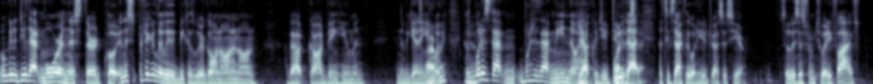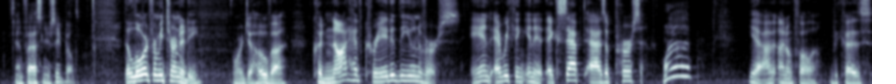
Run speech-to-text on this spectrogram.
we're going to do that more in this third quote. And this is particularly because we were going on and on about God being human in the beginning. Aren't and what, Because Yeah. what does that what does that mean though? Yeah, How could you do that? that? That's exactly what he addresses here. So this is from 285. And fasten your seatbelts. The Lord from eternity, or Jehovah, could not have created the universe and everything in it except as a person. What? Yeah, I, I don't follow because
